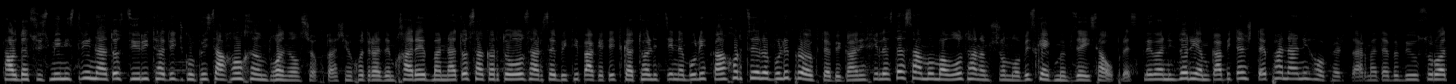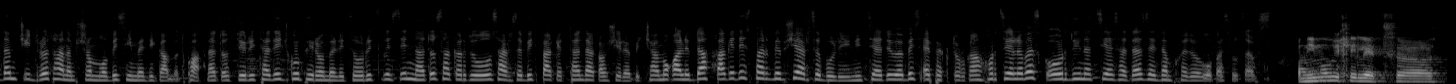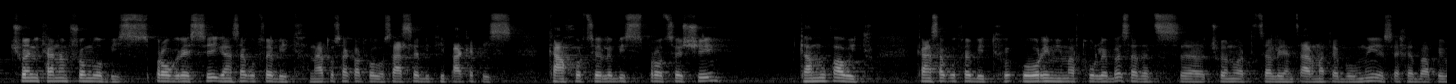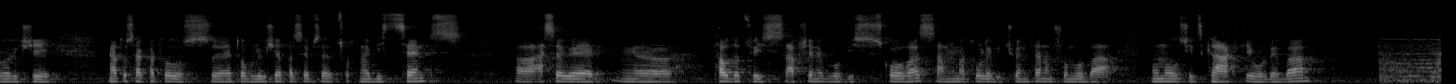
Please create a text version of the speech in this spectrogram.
თავდაცვის მინისტრი ნატოს ძირითადი ჯგუფის ახალ ხელმძღვანელს შეხვდა. შეხვედრაზე მხარეებმა ნატო საქართველოს არსებითი პაკეტით გათვალისწინებული განხორციელებული პროექტები განიხილეს და სამომავლო თანამშრომლობის გეგმებზე ისაუბრეს. ლევანი ზორიამ კაპიტან შტეფან ანიჰოფერს წარმატებები უსურვა და მჭიდრო თანამშრომლობის იმედი გამოთქვა. ნატოს ძირითადი ჯგუფი, რომელიც ორი წლის წინ ნატო საქართველოს არსებით პაკეტთან დაკავშირებით ჩამოყალიბდა, პაკეტის ფარგლებში არსებული ინიციატივების ეფექტურ განხორციელებას, კოორდინაციასა და ზედამხედველობას უწევს. მიმოვიხილეთ ჩვენი თანამშრომლობის პროგრესი, განსაკუთრებით ნატო საქართველოს არსებითი პაკეტის განხორციელების პროცესში. გამოყავით განსაკუთრებით ორი მიმართულება, სადაც ჩვენ ვართ ძალიან წარმატებულნი, ეს ეხება პირველ რიგში ნატო საქართველოს ერთობლივი შეფასებისა და წვრთნების ცენტრს, ასევე თავდაცვის აღშენებლობის სკოლას, ამ მიმართულებით ჩვენ თანამშრომლობა მომავალშიც გააქტიურდება.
